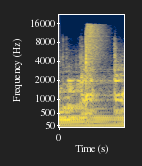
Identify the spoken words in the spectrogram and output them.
Bye.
